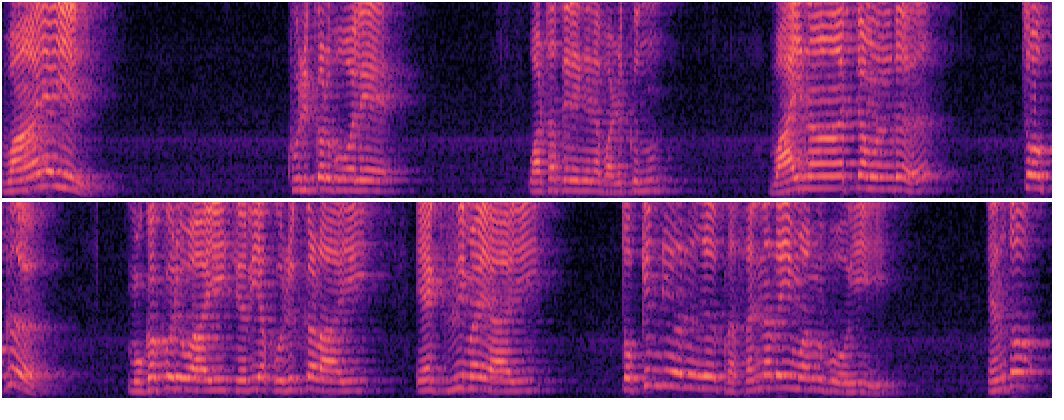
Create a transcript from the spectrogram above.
വായയിൽ കുരുക്കൾ പോലെ വട്ടത്തിലിങ്ങനെ പഴുക്കുന്നു. വായ്നാറ്റമുണ്ട്. ത്വക്ക് മുഖക്കുരുവായി ചെറിയ കുരുക്കളായി എക്സിമയായി ത്വക്കിന്റെ ഒരു പ്രസന്നതയും അങ്ങ് പോയി. എന്തോ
